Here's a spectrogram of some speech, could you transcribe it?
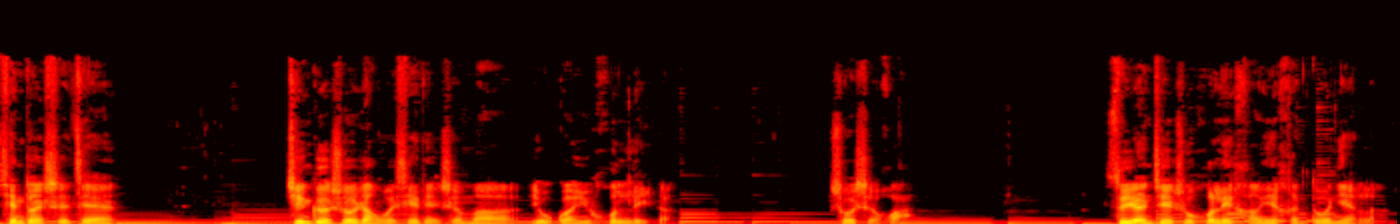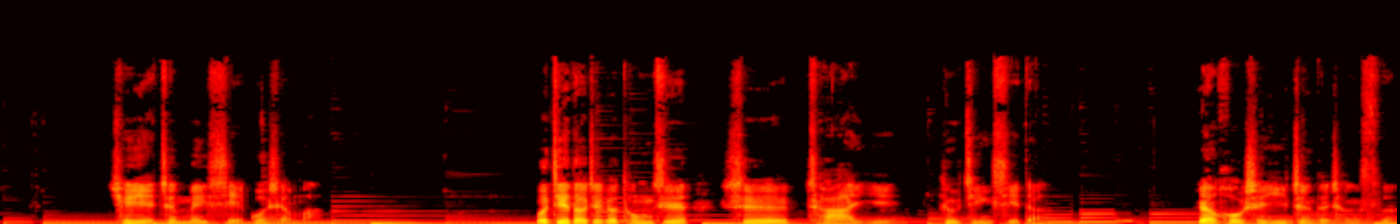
前段时间，俊哥说让我写点什么有关于婚礼的。说实话，虽然接触婚礼行业很多年了，却也真没写过什么。我接到这个通知是诧异又惊喜的，然后是一阵的沉思。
